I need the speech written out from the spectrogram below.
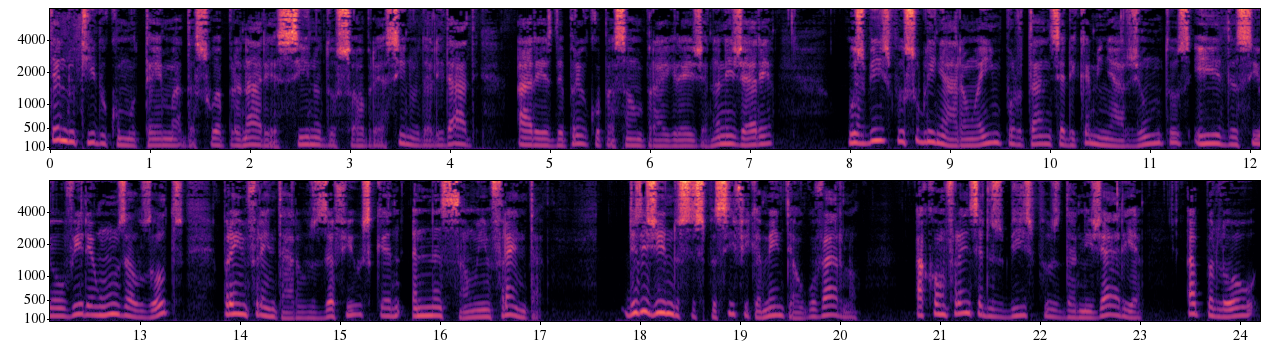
Tendo tido como tema da sua plenária Sínodo sobre a sinodalidade, áreas de preocupação para a Igreja na Nigéria, os bispos sublinharam a importância de caminhar juntos e de se ouvirem uns aos outros para enfrentar os desafios que a nação enfrenta. Dirigindo-se especificamente ao governo, a Conferência dos Bispos da Nigéria apelou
